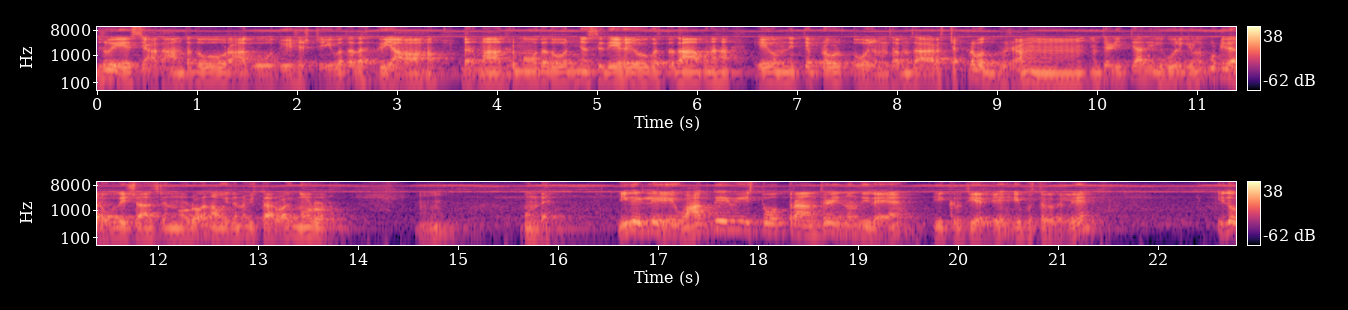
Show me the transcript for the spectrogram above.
ಧ್ರುವೇ ಸ್ಯಾತಾಂ ತಥೋ ರಾಗೋ ದ್ವೇಷಶ್ಚೈವ ತತಃ ಕ್ರಿಯಾ. ಧರ್ಮಾಧರ್ಮೋ ತಥೋಜ್ಞಸ್ಯ ದೇಹಯೋಗಸ್ತಥಾ ಪುನಃ. ಏವಂ ನಿತ್ಯ ಪ್ರವೃತ್ತೋಯಂ ಸಂಸಾರಶ್ಚಕ್ರವದ್ಭುಷಂ ಅಂತೇಳಿ ಇತ್ಯಾದಿ ಇಲ್ಲಿ ಹೋಲಿಕೆಗಳನ್ನು ಕೊಟ್ಟಿದ್ದಾರೆ. ಉಪದೇಶ ನೋಡುವಾಗ ನಾವು ಇದನ್ನು ವಿಸ್ತಾರವಾಗಿ ನೋಡೋಣ. ಮುಂದೆ. ಈಗ ಇಲ್ಲಿ ವಾಗ್ದೇವಿ ಸ್ತೋತ್ರ ಅಂಥೇಳಿ ಇನ್ನೊಂದಿದೆ ಈ ಕೃತಿಯಲ್ಲಿ, ಈ ಪುಸ್ತಕದಲ್ಲಿ. ಇದು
